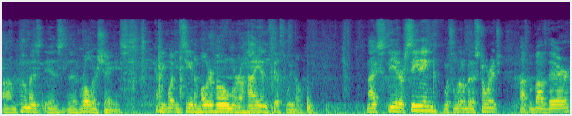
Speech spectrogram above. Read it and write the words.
um, Pumas is the roller shades, kind of what you'd see in a motorhome or a high-end fifth wheel. Nice theater seating with a little bit of storage up above there.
